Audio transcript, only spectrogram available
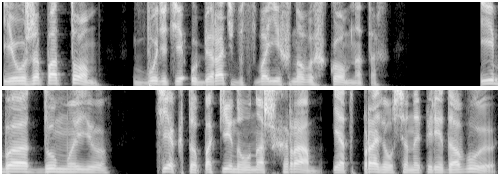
И уже потом будете убирать в своих новых комнатах. Ибо, думаю, те, кто покинул наш храм и отправился на передовую,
